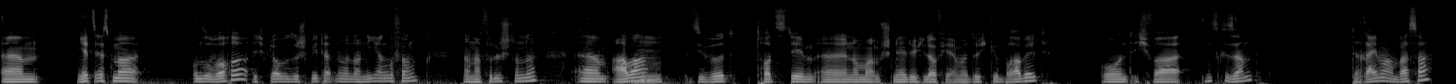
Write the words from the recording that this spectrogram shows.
Ähm, jetzt erstmal unsere Woche. Ich glaube, so spät hatten wir noch nie angefangen, nach einer Viertelstunde. Ähm, aber Mhm. sie wird trotzdem äh, nochmal im Schnelldurchlauf hier einmal durchgebrabbelt. Und ich war insgesamt dreimal am Wasser.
